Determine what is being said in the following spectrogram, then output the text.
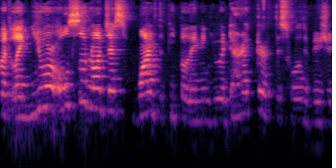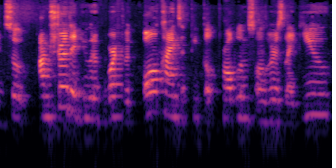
But like you are also not just one of the people in it, you're a director of this whole division. So I'm sure that you would have worked with all kinds of people, problem solvers like you,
